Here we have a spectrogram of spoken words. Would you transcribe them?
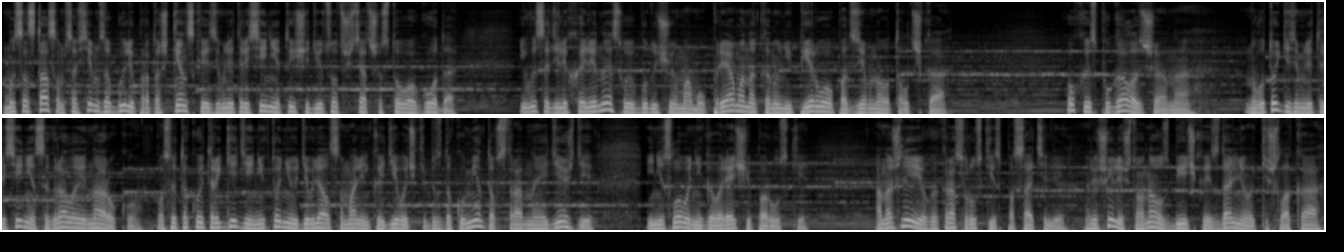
Мы со Стасом совсем забыли про ташкентское землетрясение 1966 года и высадили Хелене, свою будущую маму, прямо накануне первого подземного толчка. Ох, испугалась же она. Но в итоге землетрясение сыграло ей на руку. После такой трагедии никто не удивлялся маленькой девочке без документов странной одежде и ни слова не говорящей по-русски – а нашли ее как раз русские спасатели. Решили, что она узбечка из дальнего кишлака,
